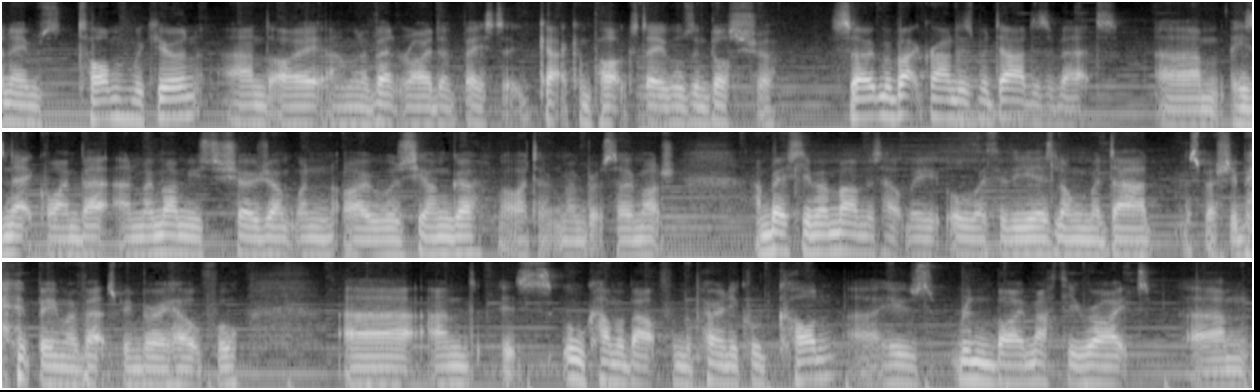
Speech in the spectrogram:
name's Tom McEwen and I am an event rider based at Gatcombe Park Stables in Gloucestershire. So my background is my dad is a vet. Um, he's an equine vet and my mum used to show jump when I was younger. Well, I don't remember it so much. And basically my mum has helped me all the way through the years along with my dad, especially being my vet's been very helpful. Uh, and it's all come about from a pony called Con. Uh, he was ridden by Matthew Wright, um,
